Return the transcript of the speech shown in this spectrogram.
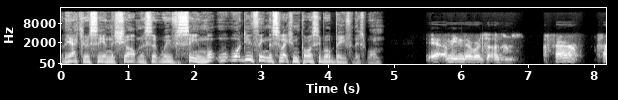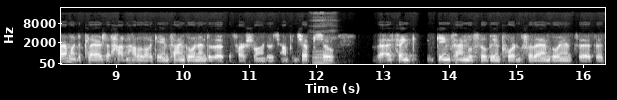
the accuracy and the sharpness that we've seen. What what do you think the selection policy will be for this one? Yeah, I mean, there was a, there was a fair fair amount of players that hadn't had a lot of game time going into the, the first round of the championship. Mm. So I think game time will still be important for them going into the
